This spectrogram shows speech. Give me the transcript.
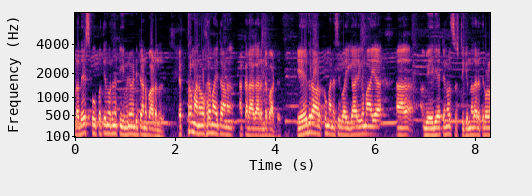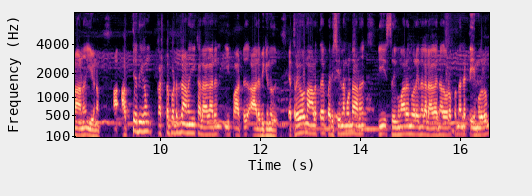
ബ്രദേഴ്സ് പൂപ്പത്തി എന്ന് പറയുന്ന ടീമിന് വേണ്ടിയിട്ടാണ് പാടുന്നത്. എത്ര മനോഹരമായിട്ടാണ് ആ കലാകാരന്റെ പാട്ട്. ഏതൊരാൾക്കും മനസ്സിൽ വൈകാരികമായ വേലിയേറ്റങ്ങൾ സൃഷ്ടിക്കുന്ന തരത്തിലുള്ളതാണ് ഈണം. അത്യധികം കഷ്ടപ്പെട്ടിട്ടാണ് ഈ കലാകാരൻ ഈ പാട്ട് ആലപിക്കുന്നത്. എത്രയോ നാളത്തെ പരിശീലനം കൊണ്ടാണ് ഈ ശ്രീകുമാർ എന്ന് പറയുന്ന കലാകാരൻ അതോടൊപ്പം തന്നെ ടീമുകളും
